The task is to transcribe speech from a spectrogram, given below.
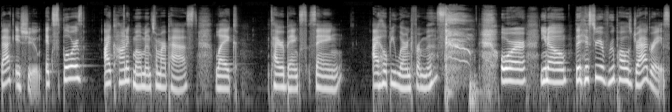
Back Issue explores iconic moments from our past, like Tyra Banks saying, I hope you learned from this. or, you know, the history of RuPaul's Drag Race.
